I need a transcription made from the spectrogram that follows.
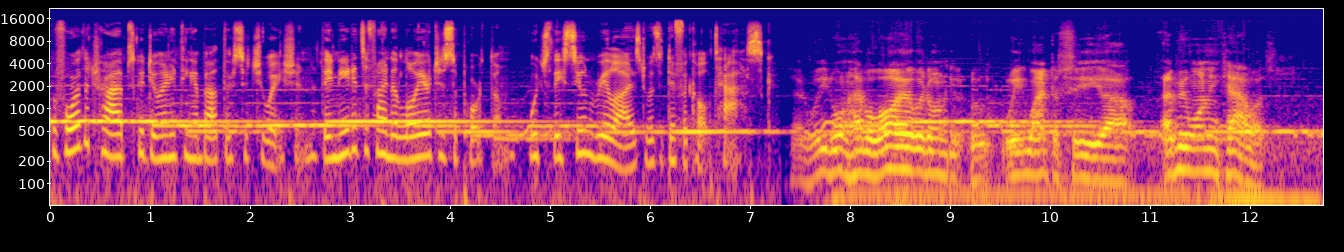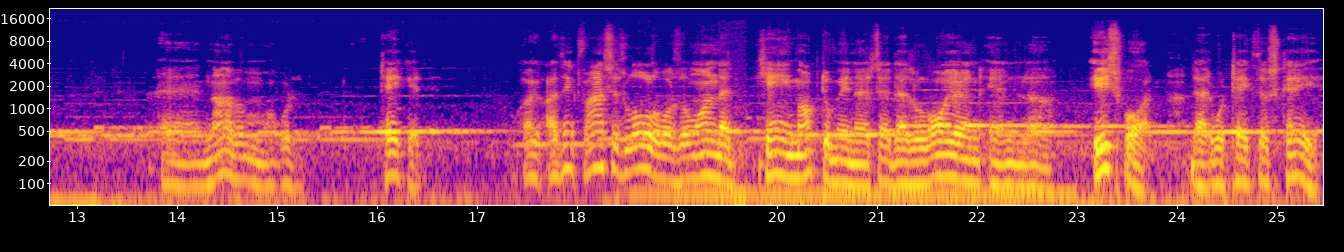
Before the tribes could do anything about their situation, they needed to find a lawyer to support them, which they soon realized was a difficult task. Said, We don't have a lawyer. We don't. We went to see uh, everyone in Calais, and none of them would take it. I, I, think Francis Lola was the one that came up to me and said, "There's a lawyer in, in uh, Eastport that would take this case.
